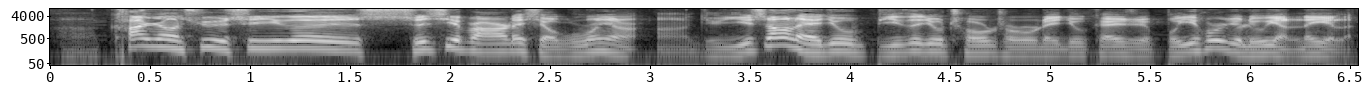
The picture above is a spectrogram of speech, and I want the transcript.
啊，看上去是一个十七八的小姑娘啊，就一上来就鼻子就抽抽的，就开始不一会儿就流眼泪了。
